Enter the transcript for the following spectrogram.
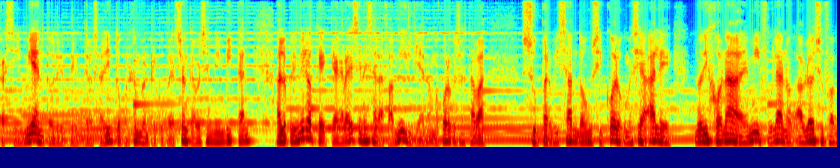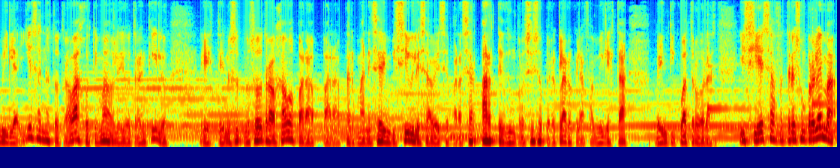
recibimiento de, los adictos, por ejemplo, en recuperación, que a veces me invitan, a lo primero que, agradecen es a la familia. ¿no? Me acuerdo que yo estaba supervisando a un psicólogo, me decía, Ale, no dijo nada de mí, fulano, habló de su familia. Y ese es nuestro trabajo, estimado, le digo, tranquilo. Este, nosotros, trabajamos para, para, permanecer invisibles a veces, para ser parte de un proceso, pero claro que la familia está 24 horas. Y si esa, tenés un problema,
